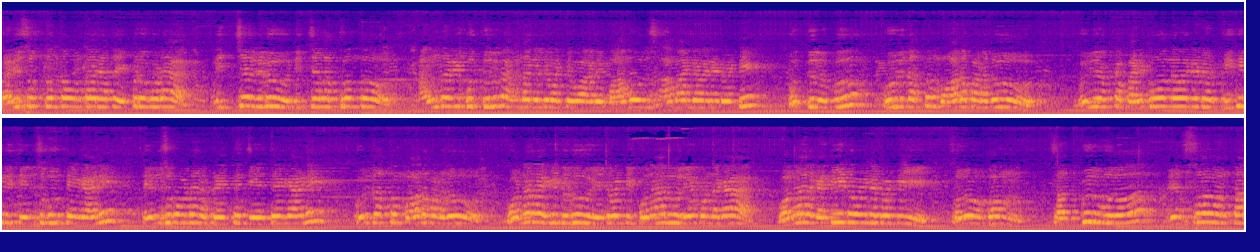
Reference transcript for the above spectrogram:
పరిశుద్ధంతో ఉంటారు అతను ఎప్పుడు కూడా నిత్యలుడు నిత్యలత్వంతో అందరి బుద్ధులకు అందనటువంటి వాడి. మామూలు సామాన్యమైనటువంటి బుద్ధులకు గురుతత్వం బోధపడదు. గురు యొక్క పరిపూర్ణమైనటువంటి స్థితిని తెలుసుకుంటే గాని తెలుసుకోవడానికి ప్రయత్నం చేస్తే గాని గురుతత్వం బాధపడదు. గుణరహితుడు ఎటువంటి గుణాలు లేకుండా గుణాలకు అతీతమైనటువంటి స్వరూపం సద్గురువులో విశ్వమంతా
